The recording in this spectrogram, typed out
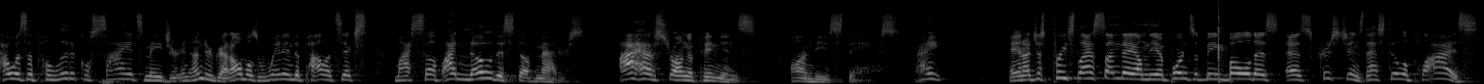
I was a political science major in undergrad. I almost went into politics myself. I know this stuff matters. I have strong opinions on these things, right? And I just preached last Sunday on the importance of being bold as, as Christians. That still applies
